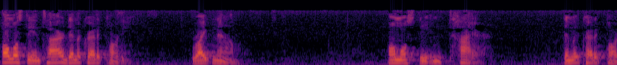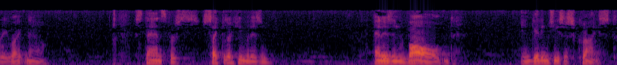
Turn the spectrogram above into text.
almost the entire Democratic Party right now, almost the entire Democratic Party right now stands for secular humanism and is involved in getting Jesus Christ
